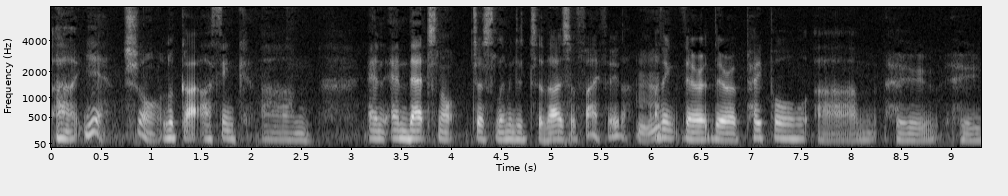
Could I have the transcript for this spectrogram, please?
Uh, yeah, sure. Look, I, I think um, and and that's not just limited to those of faith either. Mm-hmm. I think there there are people um, who who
